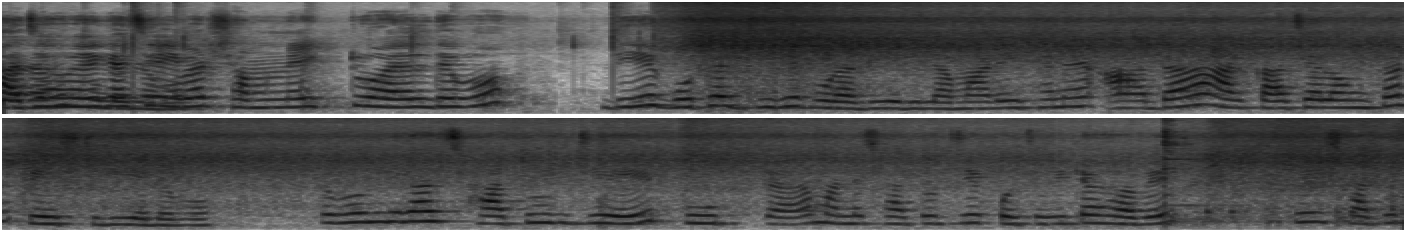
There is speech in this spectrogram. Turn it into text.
ভাজা হয়ে গেছে এবার সামনে একটু অয়েল দেব। দিয়ে গোটা জিরে পোড়া দিয়ে দিলাম। আর এখানে আদা আর কাঁচা লঙ্কার পেস্ট দিয়ে দেব। তো বন্ধুরা, ছাতুর যে পুরটা মানে ছাতুর যে কচুরিটা হবে, সেই ছাতুর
